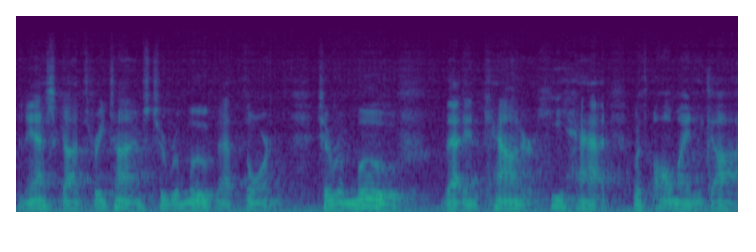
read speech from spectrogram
And he asked God three times to remove that thorn, to remove that encounter he had with Almighty God.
